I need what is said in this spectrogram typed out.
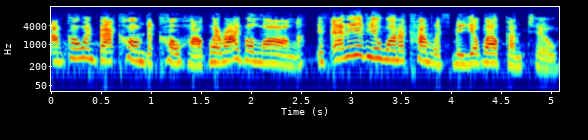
I'm going back home to Quahog, where I belong. If any of you want to come with me, you're welcome to.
